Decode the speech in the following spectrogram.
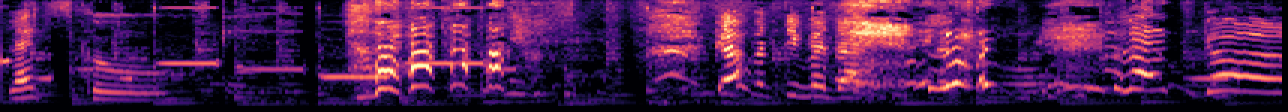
Let's go. Okay. tiba dah? Let's go.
